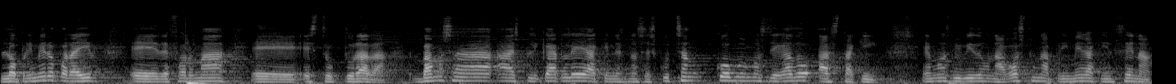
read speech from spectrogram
Lo primero para ir eh, de forma eh, estructurada. Vamos a, explicarle a quienes nos escuchan cómo hemos llegado hasta aquí. Hemos vivido un agosto, una primera quincena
